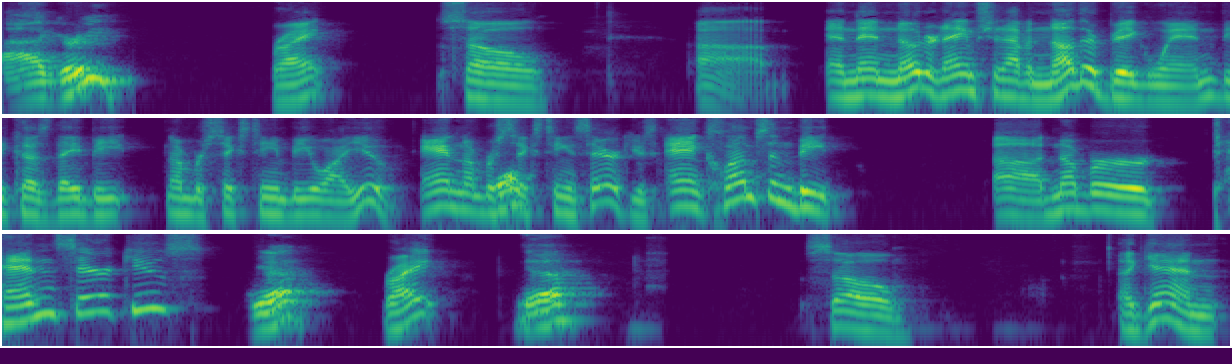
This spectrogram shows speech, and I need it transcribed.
I agree. right? So, uh, and then Notre Dame should have another big win because they beat number 16 BYU and number Yeah. 16 Syracuse, and Clemson beat uh, number 10 Syracuse, Yeah. right? Yeah. So, again,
